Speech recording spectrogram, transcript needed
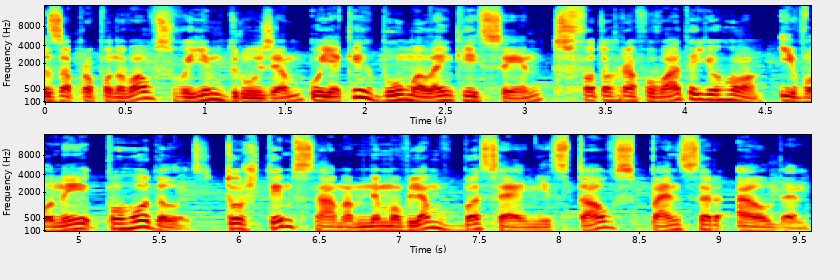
запропонував своїм друзям, у яких був маленький син, сфотографувати його, і вони погодились. Тож тим самим немовлям в басейні став Спенсер Елден.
